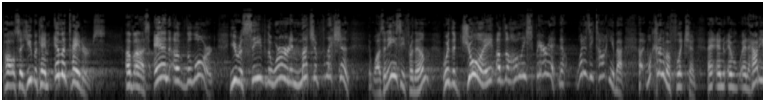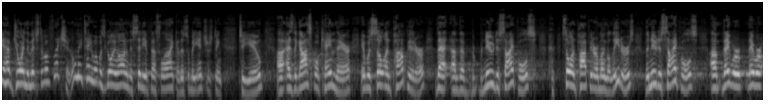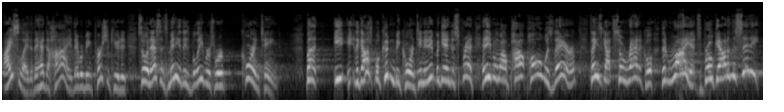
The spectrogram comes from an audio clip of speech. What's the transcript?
Paul says, you became imitators of us and of the Lord. You received the word in much affliction. It wasn't easy for them with the joy of the Holy Spirit. Now, what is he talking about? Uh, what kind of affliction? And, and, and how do you have joy in the midst of affliction? Well, let me tell you what was going on in the city of Thessalonica. This will be interesting to you. Uh, as the gospel came there, it was so unpopular that uh, the new disciples, so unpopular among the leaders, the new disciples, um, they were they were isolated. They had to hide. They were being persecuted. So in essence, many of these believers were quarantined. But the gospel couldn't be quarantined and it began to spread. And even while Paul was there, things got so radical that riots broke out in the city.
